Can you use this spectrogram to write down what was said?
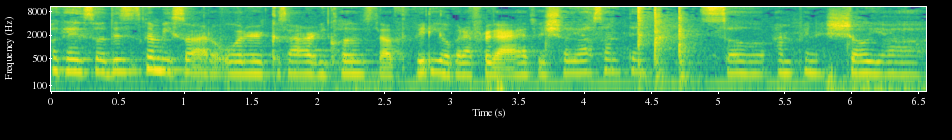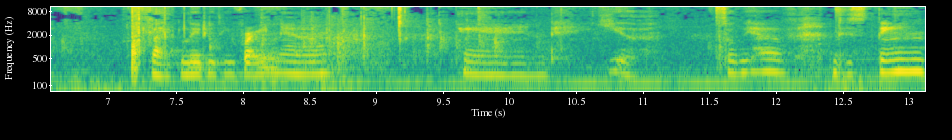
okay, so this is gonna be so out of order because I already closed out the video, but I forgot I had to show y'all something. So I'm gonna show y'all like literally right now. And yeah, so we have this thing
